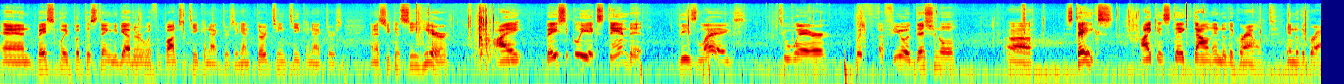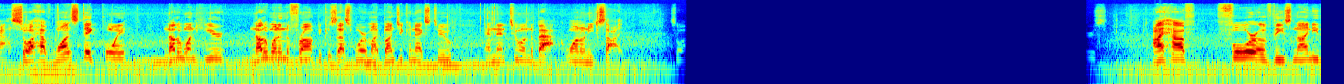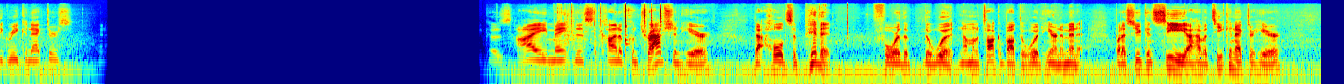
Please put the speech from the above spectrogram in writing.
and basically put this thing together with a bunch of T connectors. Again, 13 T connectors. And as you can see here, I basically extended these legs to where with a few additional uh, stakes, I can stake down into the ground, into the grass. So I have one stake point, another one here, another one in the front because that's where my bungee connects to, and then two on the back, one on each side. I have four of these 90 degree connectors. Because I made this kind of contraption here that holds a pivot for the, the wood. And I'm going to talk about the wood here in a minute. But as you can see, I have a T-connector here,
